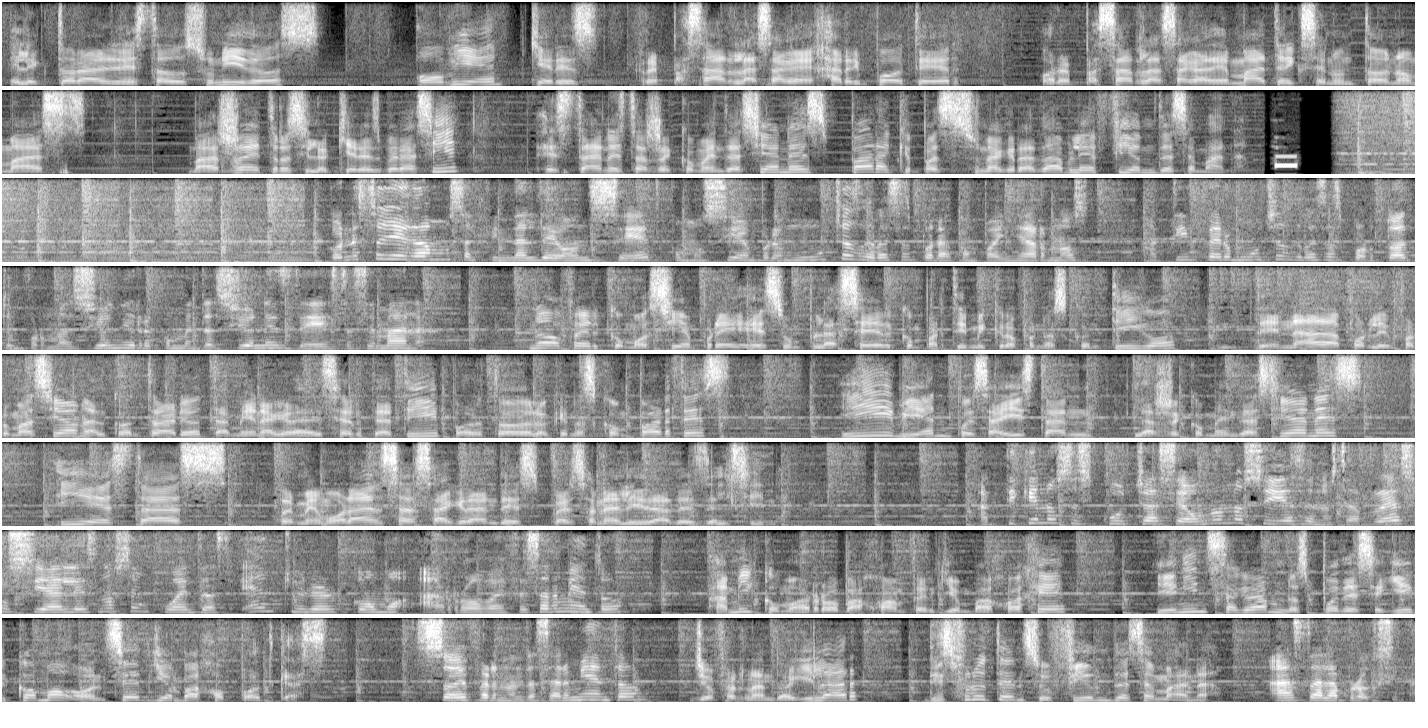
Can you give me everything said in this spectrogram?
electoral en Estados Unidos, o bien quieres repasar la saga de Harry Potter o repasar la saga de Matrix en un tono más, más retro, si lo quieres ver así, están estas recomendaciones para que pases un agradable fin de semana. Con esto llegamos al final de Onset. Como siempre, muchas gracias por acompañarnos. A ti, Fer, muchas gracias por toda tu información y recomendaciones de esta semana. No, Fer, como siempre, es un placer compartir micrófonos contigo. De nada por la información, al contrario, también agradecerte a ti por todo lo que nos compartes. Y bien, pues ahí están las recomendaciones y estas rememoranzas a grandes personalidades del cine. A ti que nos escuchas, si aún no nos sigues en nuestras redes sociales, nos encuentras en Twitter como arroba fsarmiento. A mí como arroba juanfer-ag y en Instagram nos puedes seguir como onset-podcast. Soy Fernanda Sarmiento. Yo Fernando Aguilar. Disfruten su film de semana. Hasta la próxima.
